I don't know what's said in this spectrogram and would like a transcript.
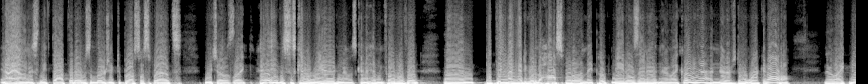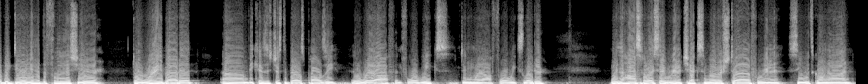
And I honestly thought that I was allergic to Brussels sprouts, which I was like, hey, this is kind of weird, and I was kind of having fun with it. Um, but then I had to go to the hospital, and they poked needles in it, and they're like, oh, yeah, nerves don't work at all. And they're like, no big deal, you had the flu this year, don't worry about it, um, because it's just a Bell's palsy. It'll wear off in four weeks. Didn't wear off four weeks later. Went to the hospital, I said, we're going to check some other stuff, we're going to see what's going on.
